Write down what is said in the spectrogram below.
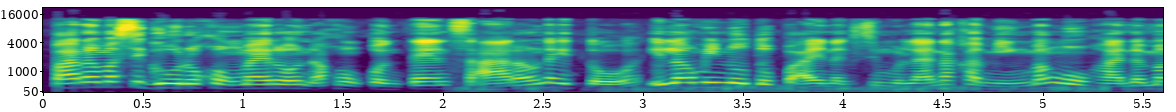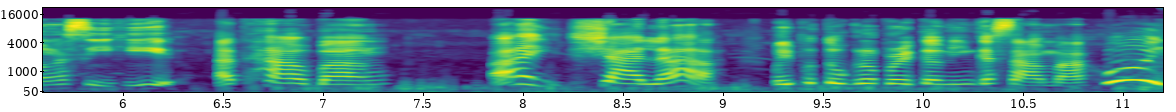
Para masiguro kung mayroon akong content sa araw na ito, ilang minuto pa ay nagsimula na kaming manguha ng mga sihi. At habang, ay, syala, may photographer kaming kasama. Huy!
